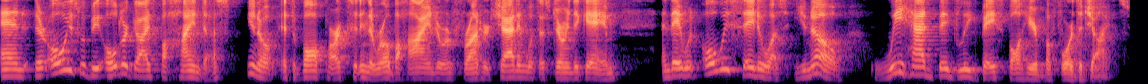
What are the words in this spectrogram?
And there always would be older guys behind us, you know, at the ballpark, sitting the row behind or in front or chatting with us during the game. And they would always say to us, you know, we had big league baseball here before the Giants.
